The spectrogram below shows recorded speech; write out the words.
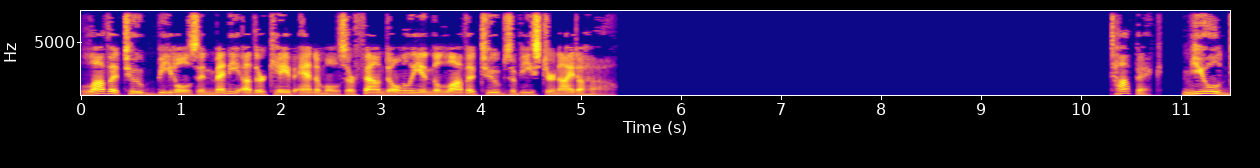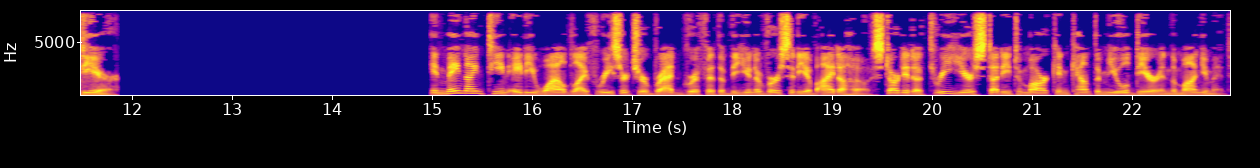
Lava tube beetles and many other cave animals are found only in the lava tubes of eastern Idaho. Mule deer In May 1980 wildlife researcher Brad Griffith of the University of Idaho started a three-year study to mark and count the mule deer in the monument.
